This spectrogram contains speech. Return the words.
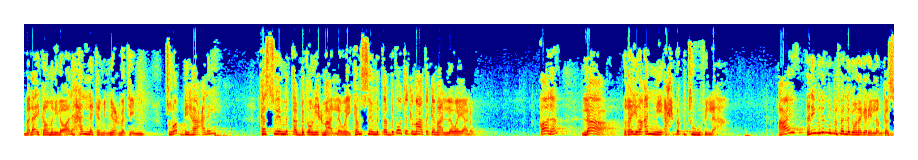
መላይካው ምን ይለዋል? ሀለከ ምን ኒዕመትን ቱረቢሃ ዓለይህ ከሱ የምትጠብቀው ኒዕማ አለ ወይ ከምሱ የምትጠብቀው ጥቅማ ጥቅም አለ ወይ አለው ቃለ ላ ገይረ አኒ አሕበብቱሁ ፊላህ አይ እኔ ምንም የምፈልገው ነገር የለም ከሱ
